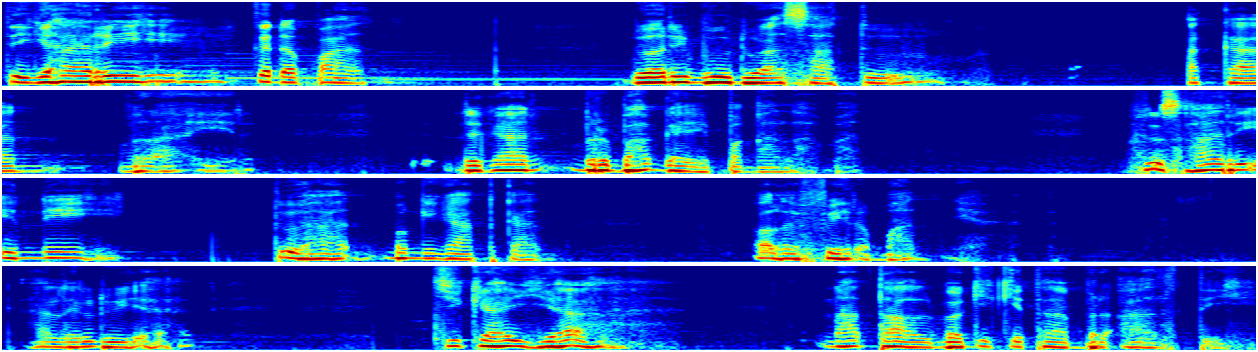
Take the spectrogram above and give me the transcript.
Tiga hari ke depan 2021 akan berakhir dengan berbagai pengalaman. Khusus hari ini Tuhan mengingatkan oleh firman-Nya. Haleluya. Jika ya Natal bagi kita berarti,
